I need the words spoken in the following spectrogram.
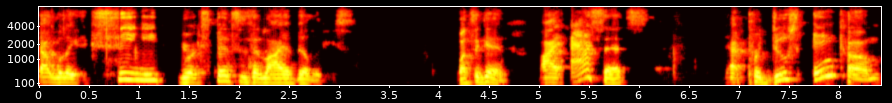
that will exceed your expenses and liabilities. Once again, buy assets that produce income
